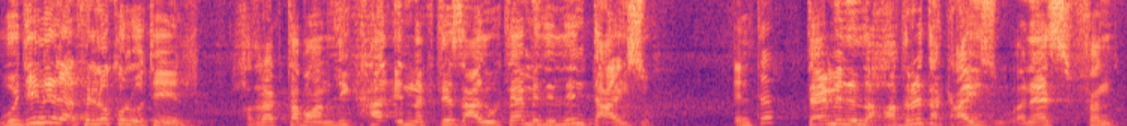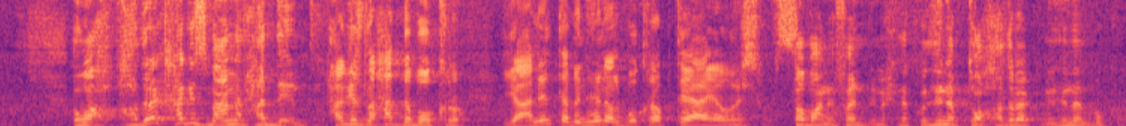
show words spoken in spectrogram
وديني اللي اقفل لكم الأوتيل. حضرتك طبعا ليك حق إنك تزعل وتعمل اللي أنت عايزه. أنت؟ تعمل اللي حضرتك عايزه. أنا آسف يا فندم هو حضرتك حاجز معانا لحد إمتى؟ حاجز لحد بكرة. يعني أنت من هنا لبكرة بتاعي يا وسوس طبعا يا فندم إحنا كلنا بتوع حضرتك من هنا لبكرة.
